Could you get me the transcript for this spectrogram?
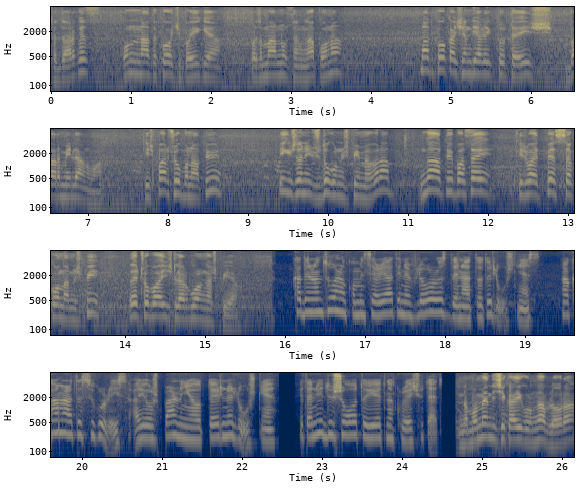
të darkës, unë në atë kohë që po ikja për të marrë nusen nga puna, në atë kohë ka qenë djali këtu te ish Bar Milanua. Kish parë çupën aty, i kish thënë zhduku në shpi me vrap, nga aty pastaj kish vajt 5 sekonda në shpi dhe çupa ish larguar nga shpia. ka denoncuar në Komisariatin e Vlorës dhe në atë të Lushnjes. Nga kamerat e sigurisë, ajo është parë në një hotel në Lushnje, e tani dyshohet të jetë në kryeqytet. Në momentin që ka ikur nga Vlora,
